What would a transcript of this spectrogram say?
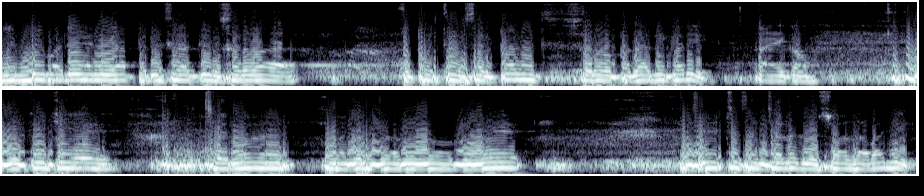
लिंबेवाडी आणि या परिसरातील सर्व उपस्थित सरपंच सर्व पदाधिकारी. रायगाव गोकुळचे चेअरमन अरुणराव डोळे ज्येष्ठ संचालक विश्वास आबाजी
